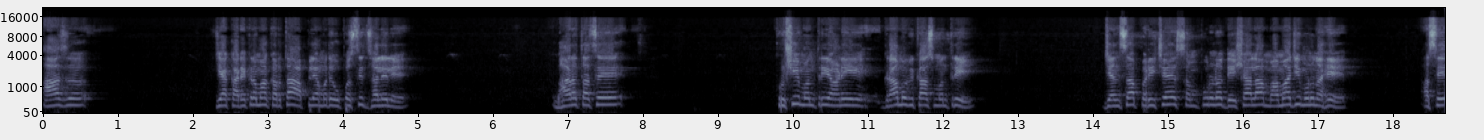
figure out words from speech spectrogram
आज या कार्यक्रमाकरता आपल्यामध्ये उपस्थित झालेले भारताचे कृषी मंत्री आणि ग्रामविकास मंत्री ज्यांचा परिचय संपूर्ण देशाला मामाजी म्हणून आहे असे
